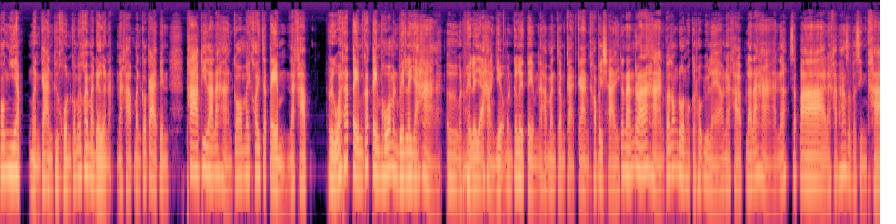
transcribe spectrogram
ก็เงียบเหมือนกัน คือคนก็ไม่ค่อยมาเดินอะนะครับ มันก็กลายเป็นภาพที่ร้านอาหารก็ไม่ค่อยจะเต็มนะครับ หรือว่าถ้าเต็มก็เต็มเพราะว่ามันเว้นระยะห่างอะเออ มันเว้นระยะห่างเยอะ มันก็เลยเต็มนะครับ มันจำกัดการเข้าไปใช้ ดังนั้นร้านอาหารก็ต้องโดนผลกระทบอยู่แล้วนะครับ ร้านอาหารนะสปา นะครับ ห้างสรรพสินค้า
